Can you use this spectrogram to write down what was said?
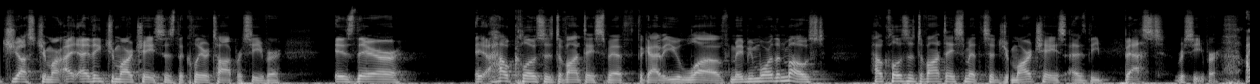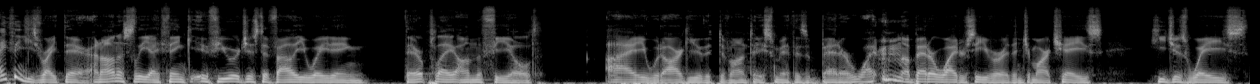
just Ja'Marr. I, I think Ja'Marr Chase is the clear top receiver. Is there? How close is DeVonta Smith, the guy that you love, maybe more than most? How close is DeVonta Smith to Ja'Marr Chase as the best receiver? I think he's right there. And honestly, I think if you were just evaluating their play on the field, I would argue that DeVonta Smith is a better wide, a better wide receiver than Ja'Marr Chase. He just weighs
